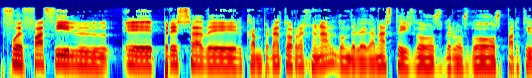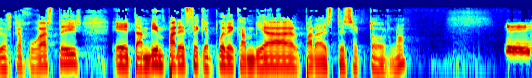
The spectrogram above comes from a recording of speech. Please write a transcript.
fue fácil eh, presa del campeonato regional, donde le ganasteis dos de los dos partidos que jugasteis, eh, también parece que puede cambiar para este sector, ¿no? Eh,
